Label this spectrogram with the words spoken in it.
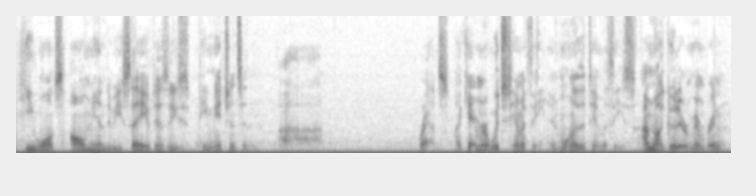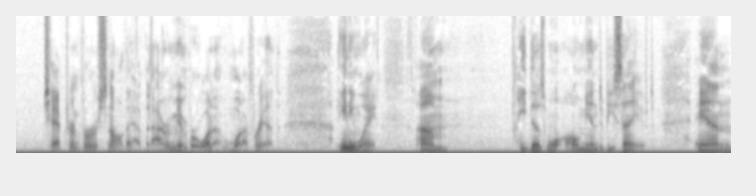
He wants all men to be saved, as he's, he mentions in uh, rats. I can't remember which Timothy in one of the Timothys. I'm not good at remembering chapter and verse and all that, but I remember what I, what I've read. Anyway, um, he does want all men to be saved, and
